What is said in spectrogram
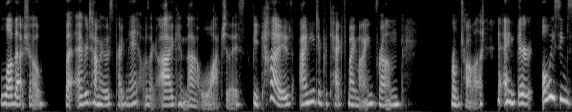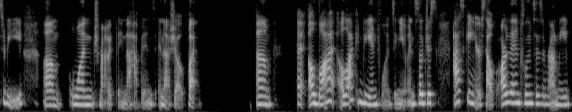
Love that show. But every time I was pregnant, I was like, I cannot watch this because I need to protect my mind from from trauma. and there always seems to be um one traumatic thing that happens in that show. But um a lot a lot can be influencing you. And so just asking yourself, are the influences around me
